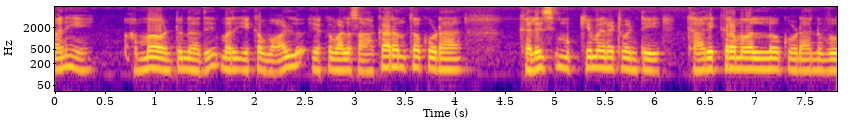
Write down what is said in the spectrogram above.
అని అమ్మ అంటున్నది. మరి ఇక వాళ్ళు ఇక వాళ్ళ సహకారంతో కూడా కలిసి ముఖ్యమైనటువంటి కార్యక్రమాల్లో కూడా నువ్వు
